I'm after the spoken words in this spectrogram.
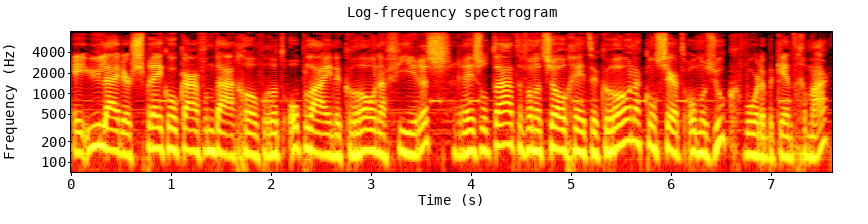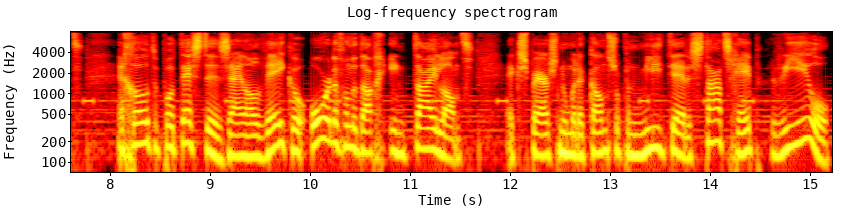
EU-leiders spreken elkaar vandaag over het oplaaiende coronavirus. Resultaten van het zogeheten coronaconcertonderzoek worden bekendgemaakt. En grote protesten zijn al weken orde van de dag in Thailand. Experts noemen de kans op een militaire staatsgreep reëel.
